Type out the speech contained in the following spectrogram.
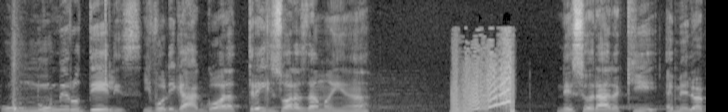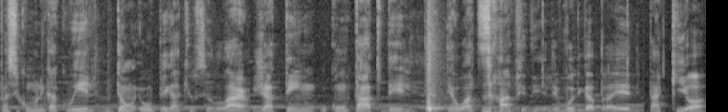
o número deles, e vou ligar agora, 3 horas da manhã, Nesse horário aqui é melhor para se comunicar com ele. Então eu vou pegar aqui o celular, já tenho o contato dele, até o WhatsApp dele, vou ligar para ele. Tá aqui, ó,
